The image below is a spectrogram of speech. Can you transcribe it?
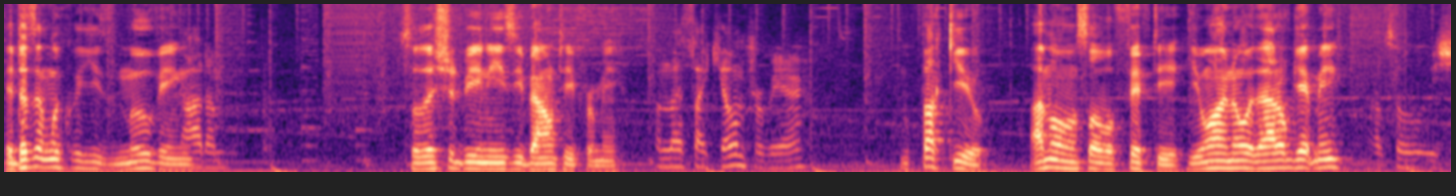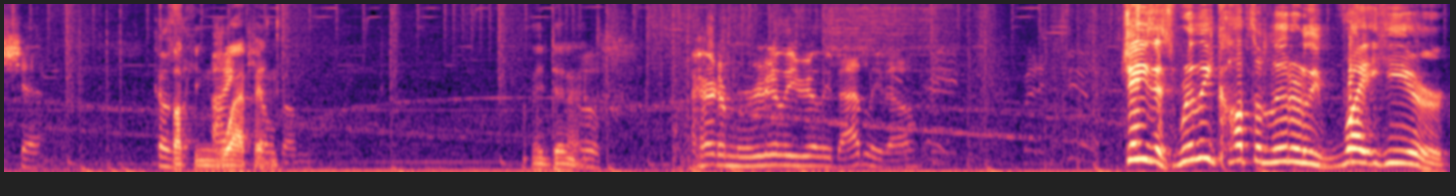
It doesn't look like he's moving, Got him. so this should be an easy bounty for me. Unless I kill him from here. Fuck you. I'm almost level 50. You wanna know what that'll get me? Absolutely shit. Fucking I weapon. They didn't. Oof. I hurt him really, really badly though. Jesus, really? Cops are literally right here.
